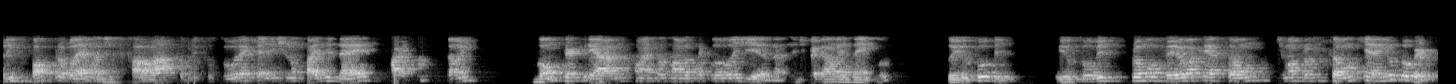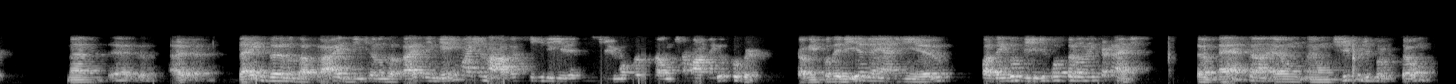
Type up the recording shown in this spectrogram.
principal problema de falar sobre futuro é que a gente não faz ideia de quais profissões vão ser criadas com essas novas tecnologias. Né? Se a gente pegar um exemplo do YouTube, o YouTube promoveu a criação de uma profissão que é youtuber. Né? É, é, 10 anos atrás, 20 anos atrás, ninguém imaginava que iria existir uma profissão chamada youtuber. Que alguém poderia ganhar dinheiro fazendo vídeo e postando na internet. Então, essa é um, é um tipo de profissão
